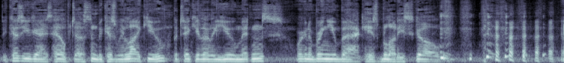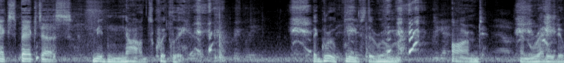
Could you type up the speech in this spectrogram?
Because you guys helped us and because we like you, particularly you, Mittens, we're gonna bring you back his bloody skull. Expect us. Midden nods quickly. The group leaves the room, armed and ready to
